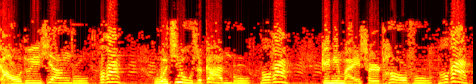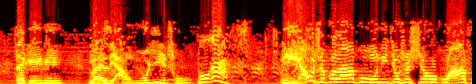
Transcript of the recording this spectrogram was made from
搞对象不？不干。我就是干部。不干。给你买身套服。不干。再给你。买两屋一厨，不干。你要是不拉姑，你就是小寡妇；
